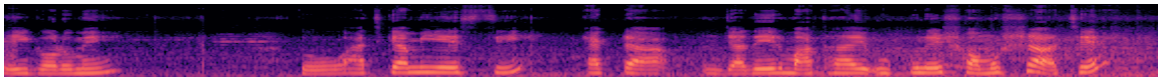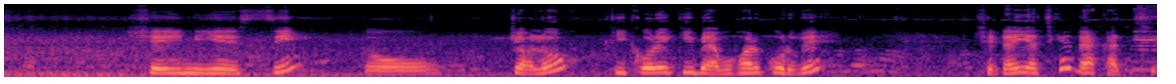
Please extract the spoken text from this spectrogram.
এই গরমে। তো আজকে আমি এসছি একটা যাদের মাথায় উকুনের সমস্যা আছে, সেই নিয়ে এসছি। তো চলো কি করে কি ব্যবহার করবে, সেটাই আজকে দেখাচ্ছি।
